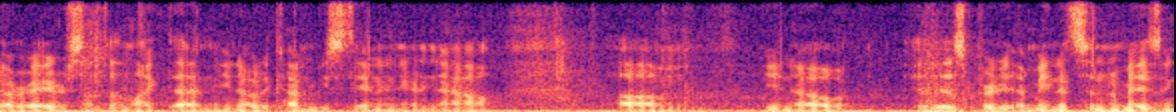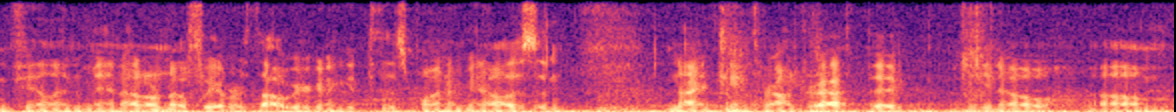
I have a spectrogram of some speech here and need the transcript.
ERA or something like that, and you know to kind of be standing here now, um, you know, it is pretty. I mean, it's an amazing feeling, man. I don't know if we ever thought we were going to get to this point. I mean, I was a 19th round draft pick, you know. Um,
